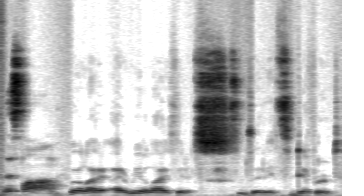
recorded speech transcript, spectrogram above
this long. Well, I, I realize that it's that it's different.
